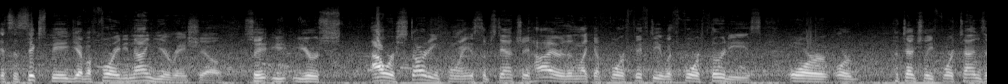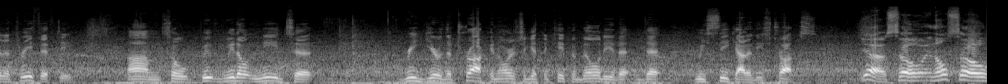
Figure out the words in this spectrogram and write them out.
it's a 6 speed, you have a 489 gear ratio. So you, your our starting point is substantially higher than like a 450 with 430s or, or potentially 410s and a 350. Um, so we, we don't need to re-gear the truck in order to get the capability that, that we seek out of these trucks. Yeah, so, and also,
